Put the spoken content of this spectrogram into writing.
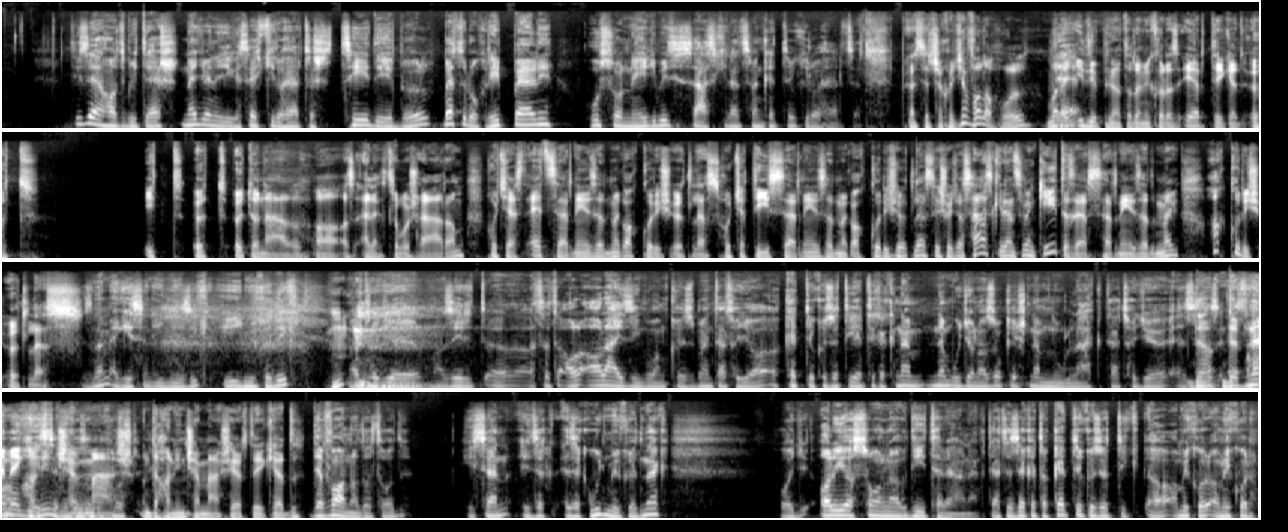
16 bites, 44,1 kHz-es CD-ből, be tudok rippelni 24 bit, 192 kHz-et. Persze, csak hogyha valahol van De- egy időpillanatod, amikor az értéked 5, itt 5, 5 áll az elektromos áram, hogyha ezt egyszer nézed meg, akkor is 5 lesz. Hogyha tízszer nézed meg, akkor is 5 lesz, és hogyha 192 ezerszer nézed meg, akkor is 5 lesz. Ez nem egészen így nézik, így működik, mert hogy azért tehát al- aliasing van közben, tehát hogy a kettő közötti értékek nem, nem ugyanazok és nem nullák, tehát hogy ez, De, ez, de ez nem ha, egészen ha nincsen igaz, más, most de ha nincsen más értéked, de van adatod, hiszen ezek, ezek úgy működnek, hogy aliaszolnak, díterelnek. Tehát ezeket a kettő közötti, amikor, amikor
